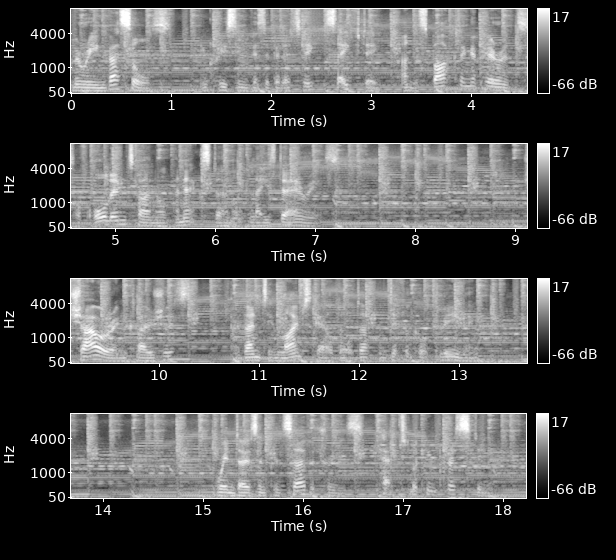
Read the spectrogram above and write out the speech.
Marine vessels, increasing visibility, safety and the sparkling appearance of all internal and external glazed areas. Shower enclosures, preventing limescale buildup and difficult cleaning. Windows and conservatories, kept looking pristine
